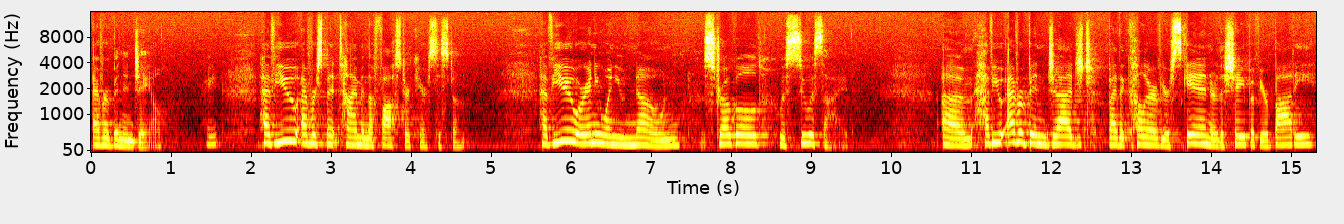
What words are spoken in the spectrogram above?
ever been in jail? Right? Have you ever spent time in the foster care system? Have you or anyone you known struggled with suicide? Um, have you ever been judged by the color of your skin or the shape of your body?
